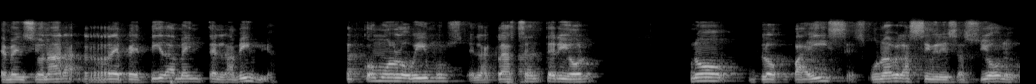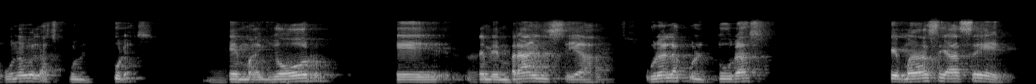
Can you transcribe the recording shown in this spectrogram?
se mencionara repetidamente en la Biblia. Como lo vimos en la clase anterior, uno de los países, una de las civilizaciones, una de las culturas de mayor eh, remembrancia, una de las culturas que más se hace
